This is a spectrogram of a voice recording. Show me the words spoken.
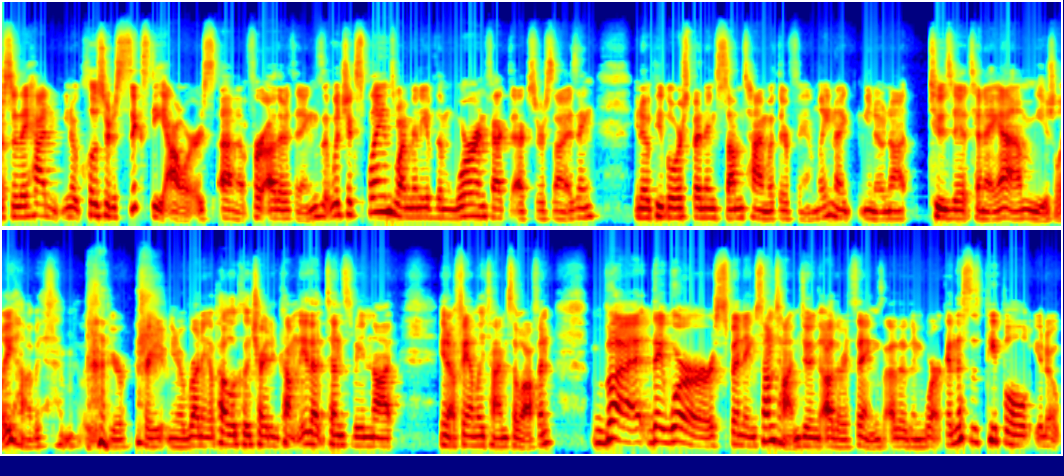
So they had, you know, closer to 60 hours uh, for other things, which explains why many of them were, in fact, exercising. You know, people were spending some time with their family, like, you know, not Tuesday at 10 a.m. usually, obviously, if you're trading, you know, running a publicly traded company, that tends to be not, you know, family time so often. But they were spending some time doing other things other than work. And this is people, you know,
